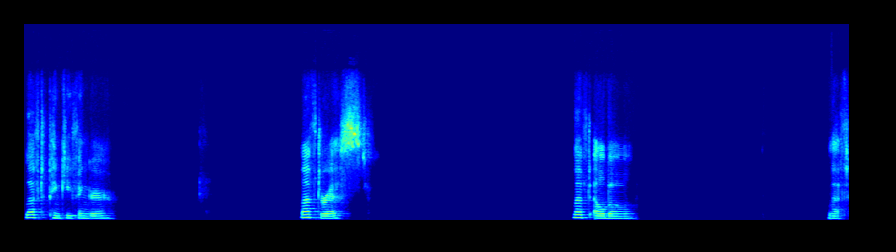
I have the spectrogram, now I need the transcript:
left pinky finger, left wrist, left elbow, left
